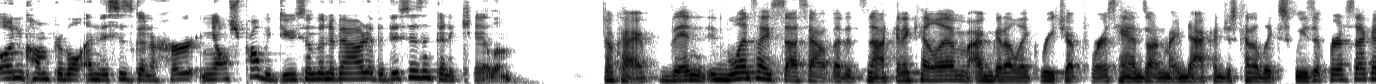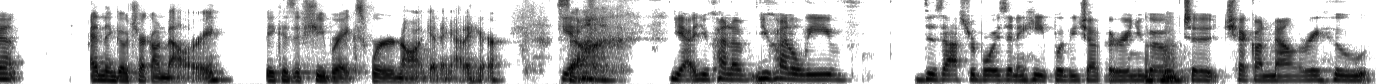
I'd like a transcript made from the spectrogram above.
uncomfortable and this is going to hurt and y'all should probably do something about it, but this isn't going to kill him. Okay. Then once I suss out that it's not going to kill him, I'm going to like reach up to where his hands are on my neck and just kind of like squeeze it for a second and then go check on Mallory because if she breaks, we're not getting out of here. So, Yeah. Yeah, you kind of you kind of leave disaster boys in a heap with each other and you go Mhm. to check on Mallory who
